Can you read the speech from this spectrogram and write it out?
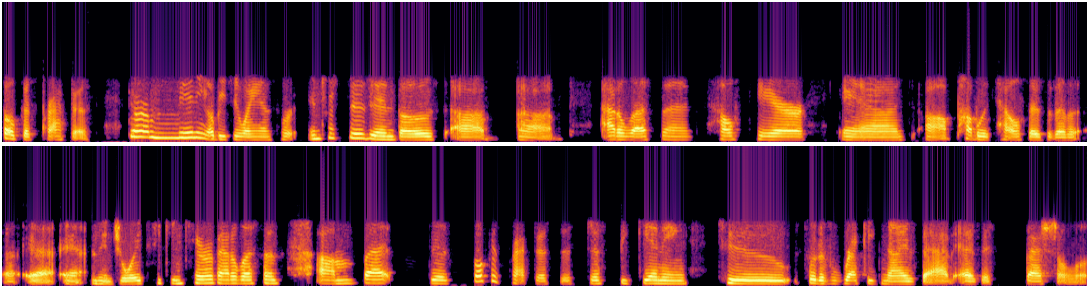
focus practice. There are many OBGYNs who are interested in both uh, uh, adolescent health care and uh, public health as a, and enjoy taking care of adolescents. Um, but this focus practice is just beginning to sort of recognize that as a special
